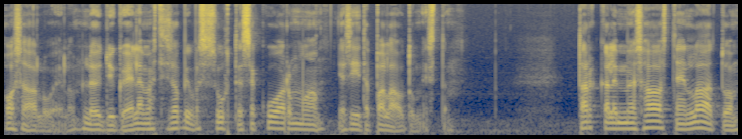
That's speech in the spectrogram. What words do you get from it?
osa-alueilla? Löytyykö elämästä sopivassa suhteessa kuormaa ja siitä palautumista? Tarkkaile myös haasteen laatua,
